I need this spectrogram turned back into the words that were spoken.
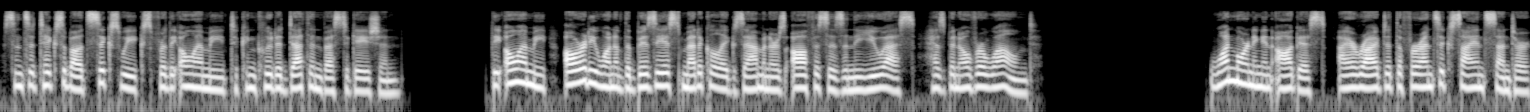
since it takes about six weeks for the OME to conclude a death investigation. The OME, already one of the busiest medical examiners' offices in the U.S., has been overwhelmed. One morning in August, I arrived at the Forensic Science Center,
